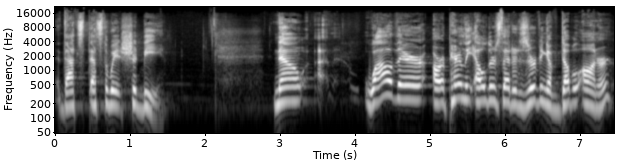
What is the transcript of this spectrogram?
That's, that's the way it should be. Now, while there are apparently elders that are deserving of double honor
